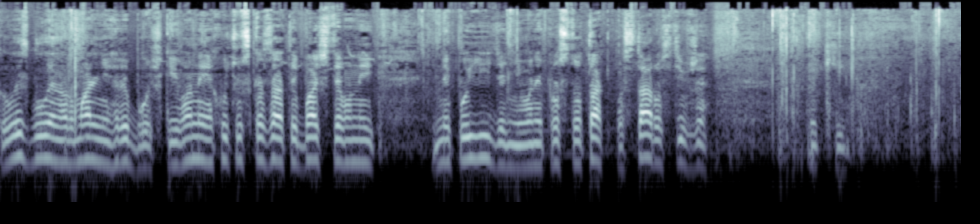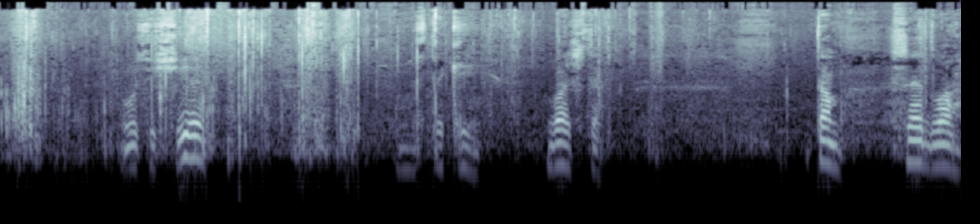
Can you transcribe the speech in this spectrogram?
Колись були нормальні грибочки. І вони, я хочу сказати, бачите, вони не поїдені, вони просто так по старості вже такі. Ось іще. Ось такий. Бачите. Там ще два.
